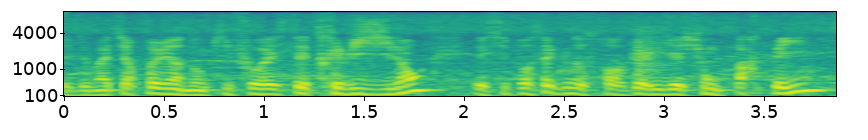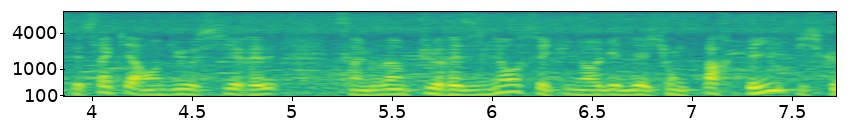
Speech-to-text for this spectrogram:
et de matières premières. Donc il faut rester très vigilant et c'est pour ça que notre organisation par pays, c'est ça qui a rendu aussi Saint-Gobain plus résilient, c'est qu'une organisation par pays, puisque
